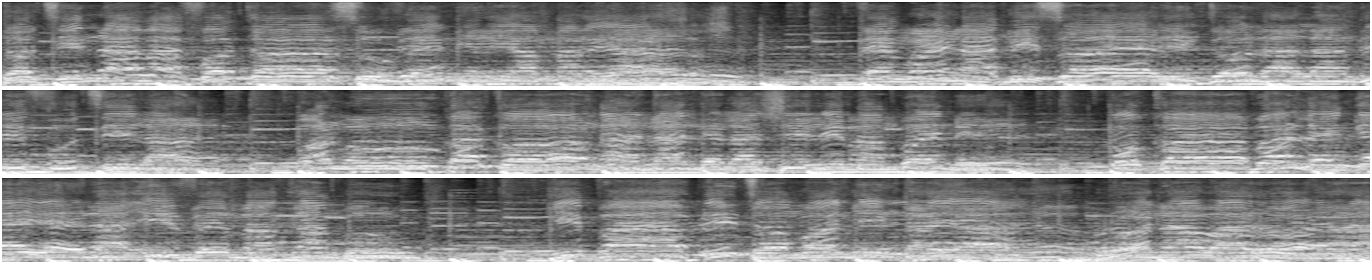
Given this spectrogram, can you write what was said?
totinda bafoto souvenir ya mariage temoin na biso erik tolalandri futila polmu kokonga na ndela jili mambwene koko bolenge ye na ive makambu kipapli tomoninga ya rona wa rona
